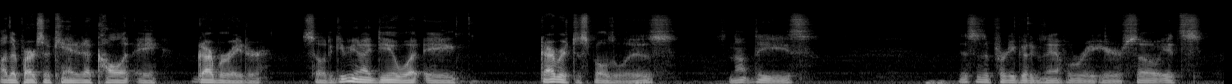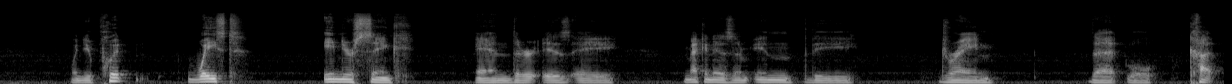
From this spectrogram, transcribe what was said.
Other parts of Canada call it a garburator. So to give you an idea what a garbage disposal is, it's not these. This is a pretty good example right here. So it's when you put waste in your sink and there is a mechanism in the drain that will cut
